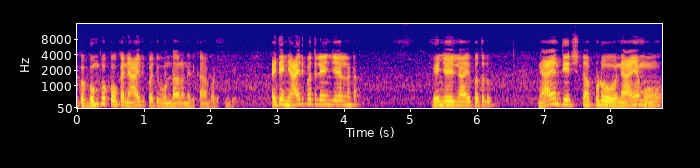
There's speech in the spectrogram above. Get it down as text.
ఒక గుంపుకు ఒక న్యాయాధిపతి ఉండాలనేది కనబడుతుంది. అయితే న్యాయాధిపతులు ఏం చేయాలన్నట? ఏం చేయాలి న్యాయాధిపతులు? న్యాయం తీర్చినప్పుడు న్యాయము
